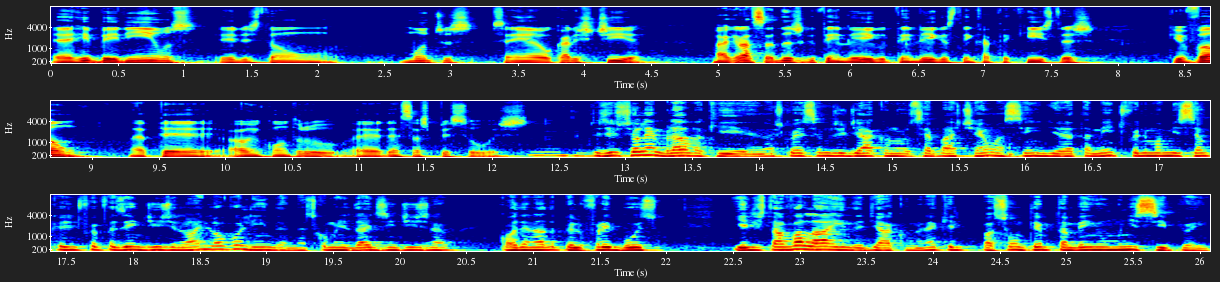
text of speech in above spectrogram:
é, ribeirinhos, eles estão muitos sem a Eucaristia. Mas graças a Deus que tem leigo, tem leigas, tem catequistas que vão até ao encontro é, dessas pessoas. Uhum. Inclusive, o senhor lembrava que nós conhecemos o diácono Sebastião, assim, diretamente, foi numa missão que a gente foi fazer indígena lá em Nova Olinda, nas comunidades indígenas coordenadas pelo Frei Bosco. E ele estava lá ainda, diácono, né? Que ele passou um tempo também em um município aí.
